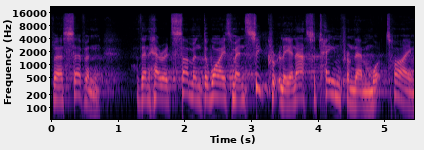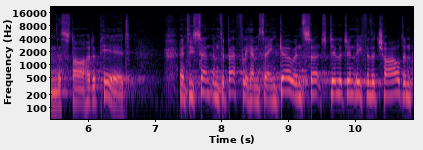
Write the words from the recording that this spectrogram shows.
Verse 7 Then Herod summoned the wise men secretly and ascertained from them what time the star had appeared. And he sent them to Bethlehem, saying, Go and search diligently for the child, and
